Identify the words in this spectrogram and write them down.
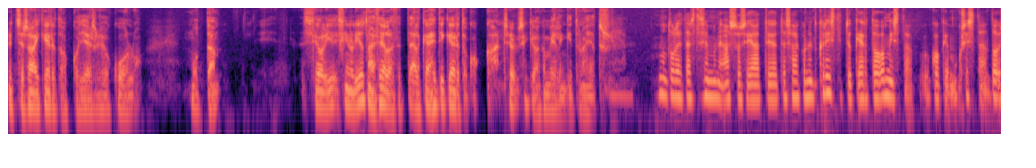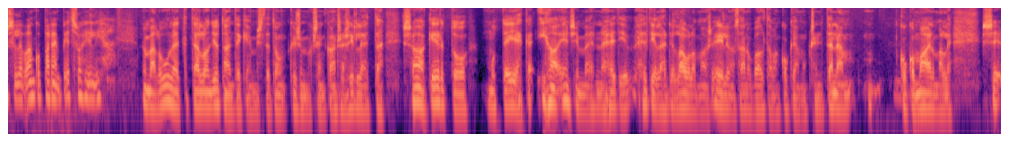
Nyt se sai kertoa, kun Jeesus on kuollut. Mutta se oli, siinä oli jotain sellaista, että älkää heti kertokokkaan. Se, sekin on aika mielenkiintoinen ajatus. Mun tulee tästä semmoinen assosiaatio, että saako nyt kristitty kertoa omista kokemuksistaan toiselle, vai onko parempi, että se on hiljaa? No mä luulen, että täällä on jotain tekemistä tuon kysymyksen kanssa sille, että saa kertoa, mutta ei ehkä ihan ensimmäisenä heti, heti lähde laulamaan, jos eilen on saanut valtavan kokemuksen, niin tänään koko maailmalle. Se,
